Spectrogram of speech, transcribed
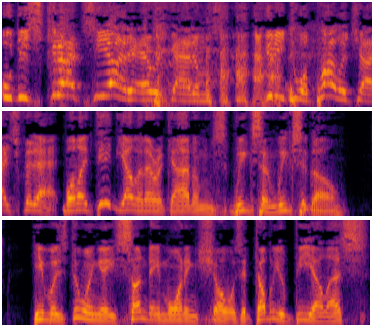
Oh, disgraziata, Eric Adams. you need to apologize for that. Well, I did yell at Eric Adams weeks and weeks ago. He was doing a Sunday morning show. Was it WBLS?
